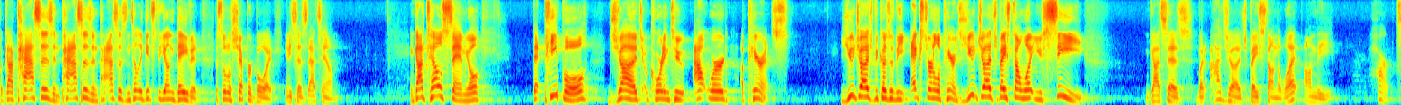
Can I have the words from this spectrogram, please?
but God passes and passes and passes until he gets to young David, this little shepherd boy, and he says, That's him. And God tells Samuel that people judge according to outward appearance. You judge because of the external appearance. You judge based on what you see, God says, But I judge based on the what? On the heart.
